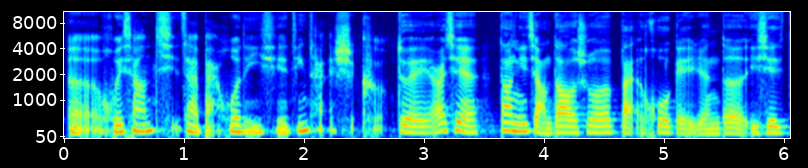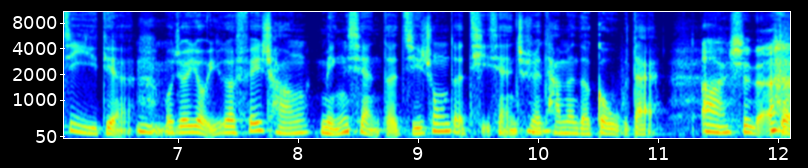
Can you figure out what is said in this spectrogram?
呃，回想起在百货的一些精彩的时刻，对，而且当你讲到说百货给人的一些记忆点，嗯，我觉得有一个非常明显的集中的体现，就是他们的购物袋。啊，是的，对，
